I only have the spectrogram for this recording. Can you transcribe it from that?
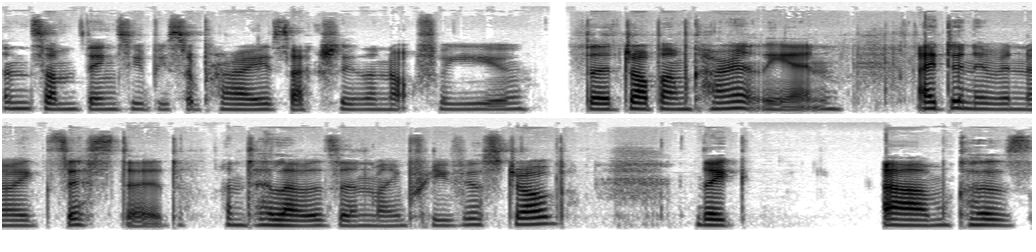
and some things you'd be surprised actually they're not for you. The job I'm currently in, I didn't even know existed until I was in my previous job. Like, um, because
